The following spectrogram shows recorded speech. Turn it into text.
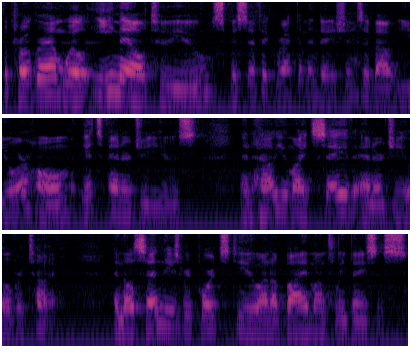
The program will email to you specific recommendations about your home, its energy use, and how you might save energy over time. And they'll send these reports to you on a bi-monthly basis.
